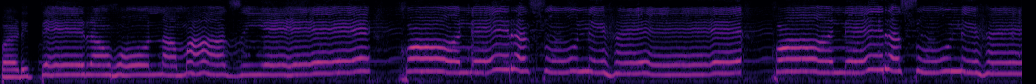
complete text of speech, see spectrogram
پڑھتے رہو نماز یہ قول رسول ہے، قول رسول ہے۔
